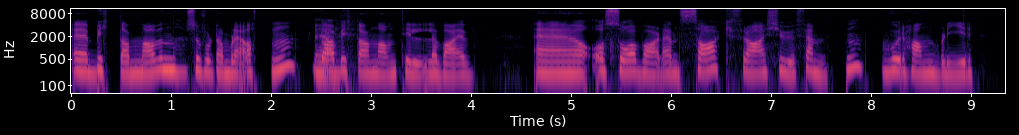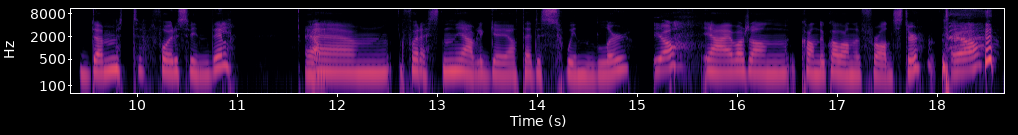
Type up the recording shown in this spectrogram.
eh, bytta navn så fort han ble 18. Da Ja. bytta han navn til Levive. Eh, og så var det en sak fra 2015 hvor han blir dømt for svindel. Ja. Eh, forresten, jævlig gøy at det heter Swindler. Ja. Jeg var sånn Kan du kalle han en fraudster? ja.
